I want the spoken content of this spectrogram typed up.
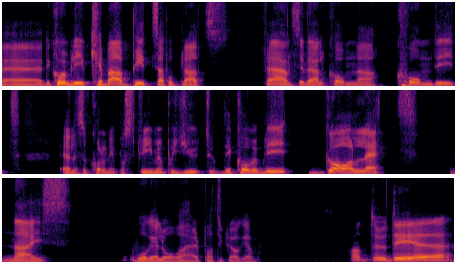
Eh, det kommer bli kebabpizza på plats. Fans är välkomna. Kom dit eller så kollar ni på streamen på YouTube. Det kommer bli galet nice, vågar jag lova här, Patrik Ragen. Ja, du, det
